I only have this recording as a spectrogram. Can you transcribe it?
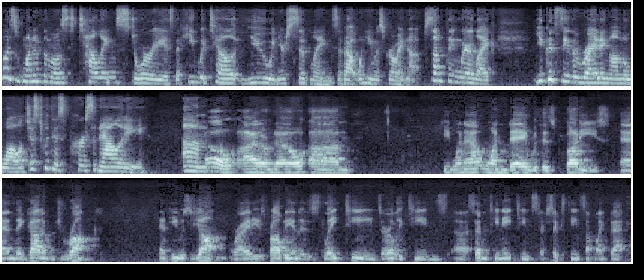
was one of the most telling stories that he would tell you and your siblings about when he was growing up? Something where, like, you could see the writing on the wall just with his personality. Um, Oh, I don't know. Um, he went out one day with his buddies, and they got him drunk. And he was young, right? He was probably in his late teens, early teens, uh, 17, 18, or 16, something like that.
